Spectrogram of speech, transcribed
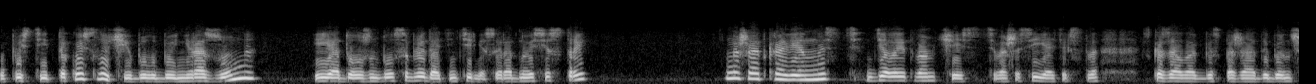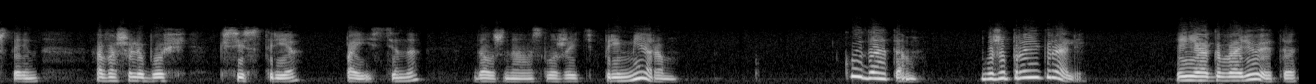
упустить такой случай было бы неразумно, и я должен был соблюдать интересы родной сестры. «Ваша откровенность делает вам честь, ваше сиятельство», — сказала госпожа де Бернштейн, «а ваша любовь к сестре, поистине, должна служить примером». Куда там? Мы же проиграли. И я говорю это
